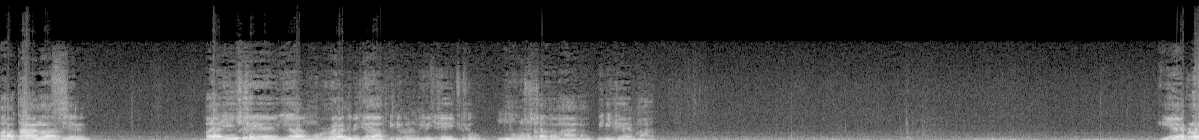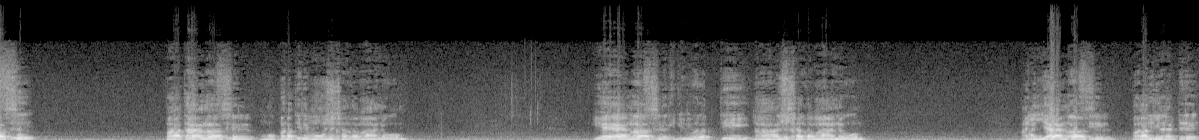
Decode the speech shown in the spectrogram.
പത്താം ക്ലാസ്സിൽ പരീക്ഷ എഴുതിയ മുഴുവൻ വിദ്യാർത്ഥികളും വിജയിച്ചു. നൂറ് ശതമാനം വിജയമാണ്. എ പ്ലസ് പത്താം ക്ലാസ്സിൽ മുപ്പത്തിമൂന്ന് ശതമാനവും ഏഴാം ക്ലാസ്സിൽ ഇരുപത്തി നാല് ശതമാനവും അഞ്ചാം ക്ലാസ്സിൽ പതിനെട്ട്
